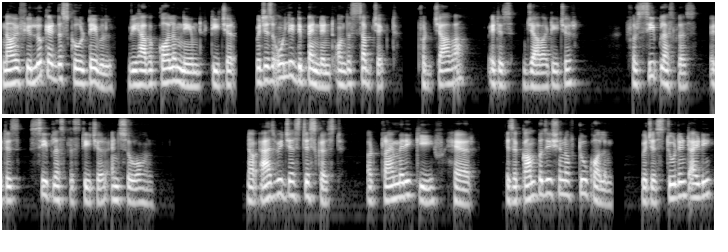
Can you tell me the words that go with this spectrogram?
Now if you look at the score table, we have a column named teacher which is only dependent on the subject. For Java, it is Java teacher. For C++, it is C++ teacher and so on. Now as we just discussed, our primary key here is a composition of two columns which is student ID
